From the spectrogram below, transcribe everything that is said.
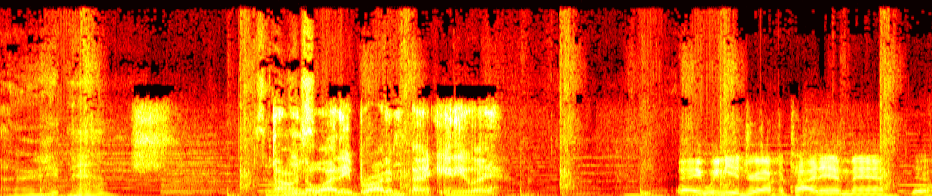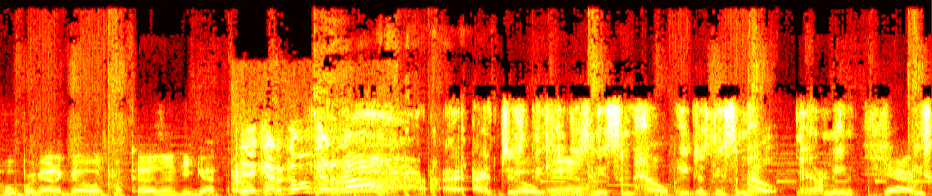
All right, man. So I don't know why they brought him back anyway. Hey, we need to draft a tight end, man. The Hooper got to go. It's my cousin. He got. Yeah, gotta go, gotta go. Uh, I, I just go, think he just needs some help. He just needs some help, man. I mean, Yeah, he's,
